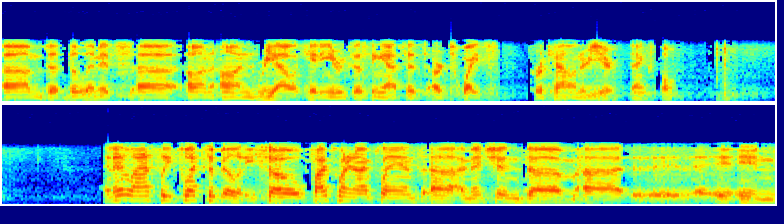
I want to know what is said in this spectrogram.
um, the, the limits on, on reallocating your existing assets are twice per calendar year. Thanks, Paul. And then lastly, flexibility. So 529 plans, uh, I mentioned um, uh, in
